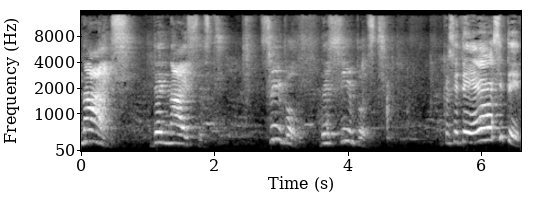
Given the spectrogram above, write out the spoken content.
Nice, the nicest. Simple, the simplest. Acrescentei EST.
